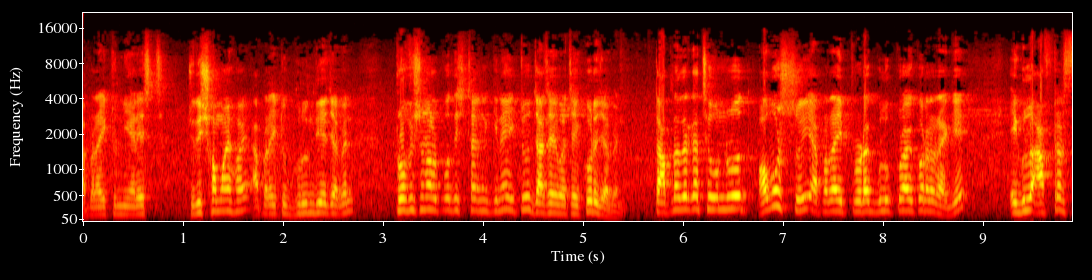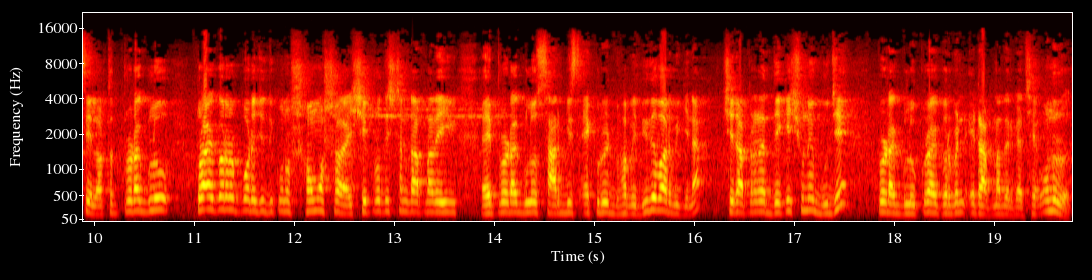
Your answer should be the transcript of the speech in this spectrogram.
আপনারা একটু নিয়ারেস্ট যদি সময় হয় আপনারা একটু ঘুরুন দিয়ে যাবেন। প্রফেশনাল প্রতিষ্ঠান কিনে একটু যাচাই বাছাই করে যাবেন। তো আপনাদের কাছে অনুরোধ, অবশ্যই আপনারা এই প্রোডাক্টগুলো ক্রয় করার আগে এগুলো আফটার সেল অর্থাৎ প্রোডাক্টগুলো ক্রয় করার পরে যদি কোনো সমস্যা হয়, সেই প্রতিষ্ঠানটা আপনার এই প্রোডাক্টগুলো সার্ভিস অ্যাকুরেটভাবে দিতে পারবে কিনা, সেটা আপনারা দেখে শুনে বুঝে প্রোডাক্টগুলো ক্রয় করবেন, এটা আপনাদের কাছে অনুরোধ।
